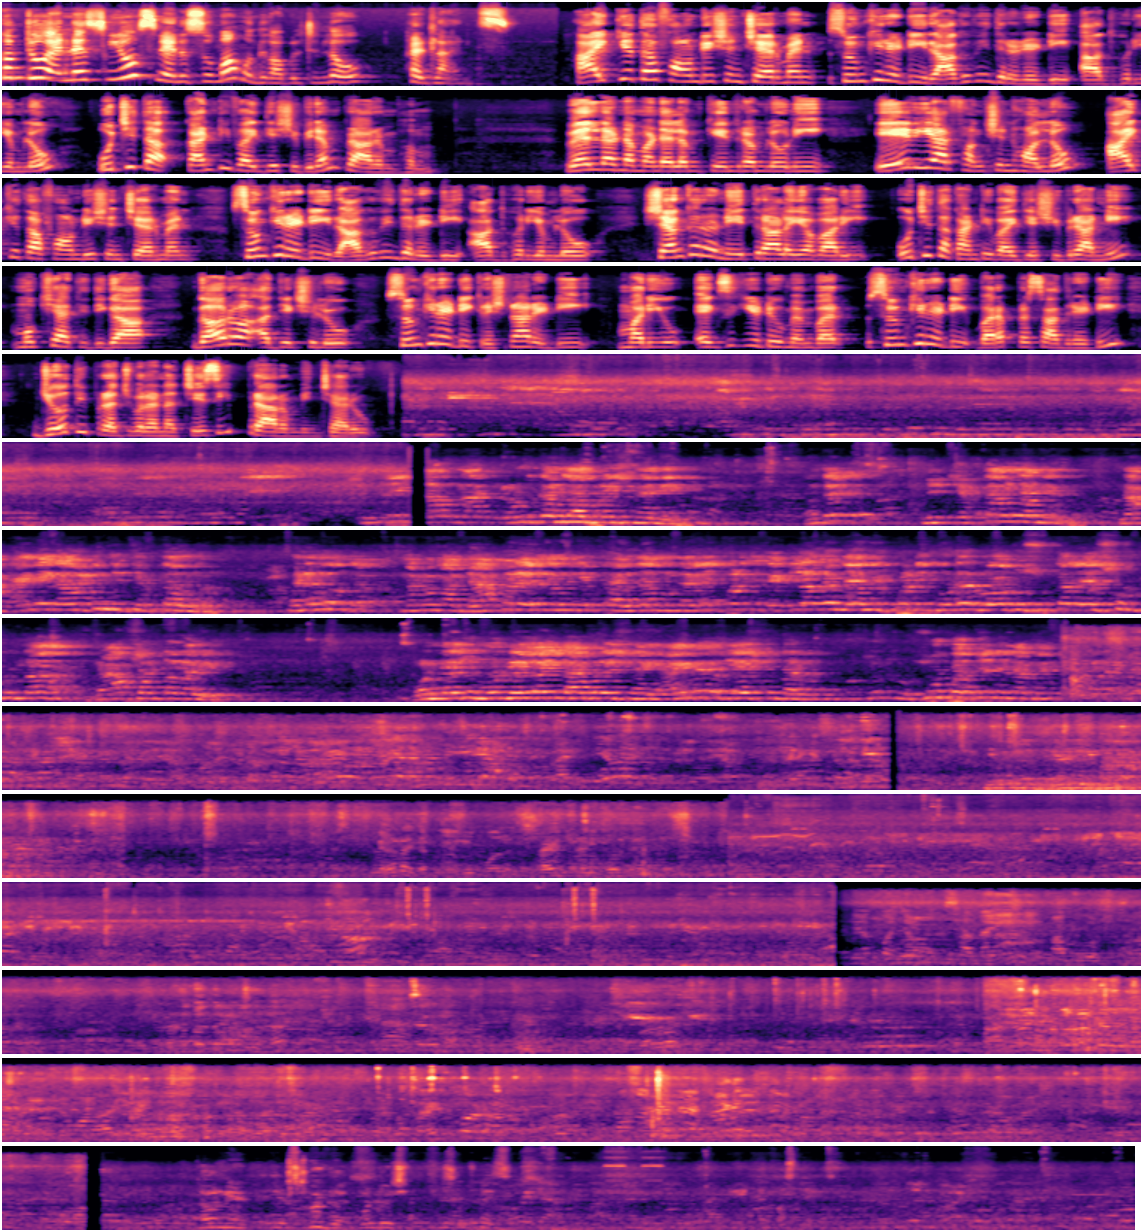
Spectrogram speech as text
Welcome to NS news. నేను సుమా ముందుగా బులెటిన్లో headlines. Aikyata foundation chairman Sunkireddy Raghavendra Reddy ఆధ్వర్యంలో ఉచిత కంటి వైద్య శిబిరం ప్రారంభం. వెల్దండ మండలం కేంద్రంలోని ఏవీఆర్ ఫంక్షన్ హాల్లో ఐక్యత ఫౌండేషన్ చైర్మన్ సుంకిరెడ్డి రాఘవేంద్రరెడ్డి ఆధ్వర్యంలో శంకర నేత్రాలయ వారి ఉచిత కంటి వైద్య శిబిరాన్ని ముఖ్య అతిథిగా గౌరవ అధ్యక్షులు సుంకిరెడ్డి కృష్ణారెడ్డి మరియు ఎగ్జిక్యూటివ్ మెంబర్ సుంకిరెడ్డి వరప్రసాద్ రెడ్డి జ్యోతి ప్రజ్వలన చేసి ప్రారంభించారు. అంటే నీకు చెప్తా ఉన్నాను నేను. నాకు కాబట్టి నీకు చెప్తా ఉన్నా. మనము మనం ఆ జాతర ఏదైనా చెప్తే ఆ విధంగా ఉండాలి. ఇప్పటికి రెగ్యులర్గా నేను ఇప్పటికి కూడా రోజు సుత్తలు వేసుకుంటున్నా డ్రాప్స్ అంటారు అవి రెండు నెలలు మూడు నెలలు అయింది ఆపరేషన్ అయ్యి అయినా చేసుకున్నాడు చూడు సూప్ వచ్చింది నాకు కొంచెం It's good. Good vision. Good place.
